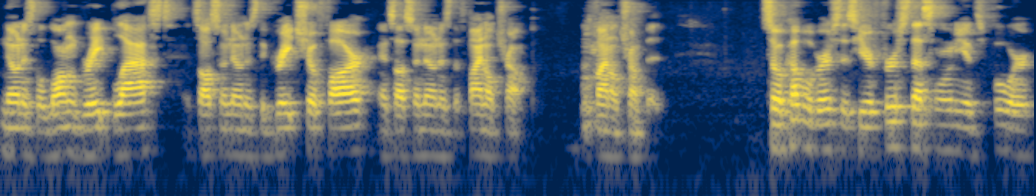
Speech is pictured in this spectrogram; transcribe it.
known as the long great blast. It's also known as the great shofar, and it's also known as the final trump, the final trumpet. So a couple verses here. 1 Thessalonians 4,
